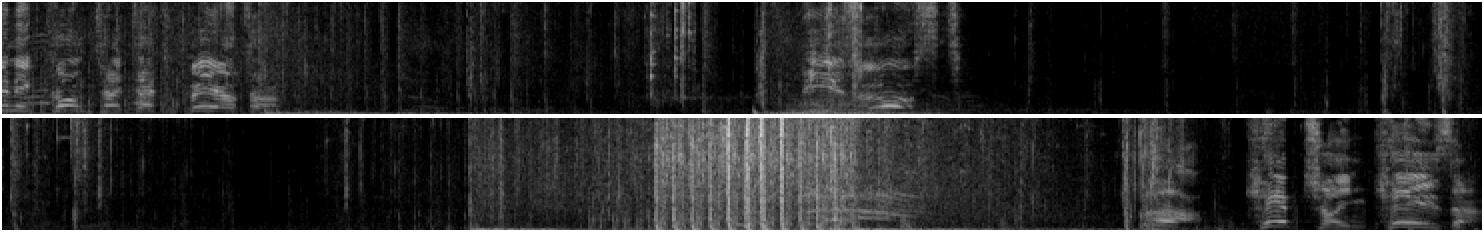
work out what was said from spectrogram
Enemy contact at Bertha. B is lost. Capturing Kaiser.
